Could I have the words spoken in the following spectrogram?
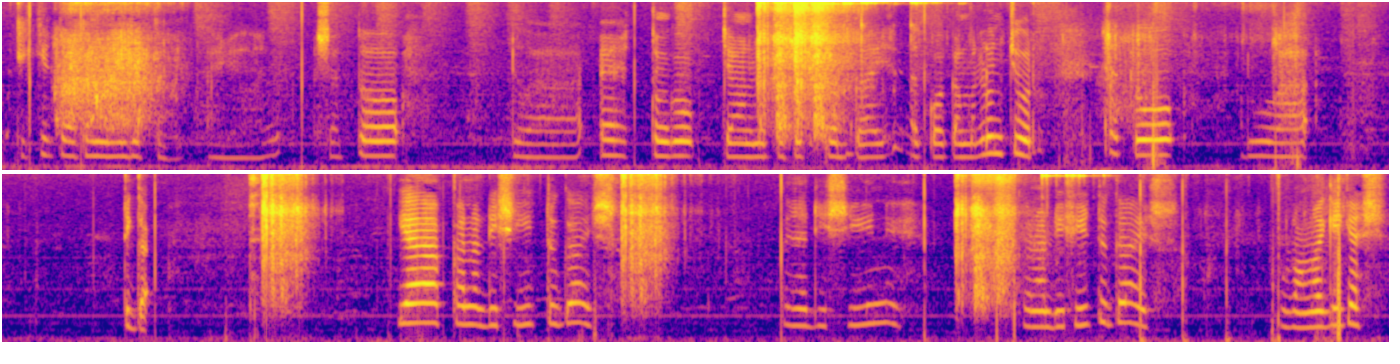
oke kita akan lanjutkan Ayo, satu dua eh tunggu jangan lupa subscribe guys. Aku akan meluncur. Satu dua tiga. Ya karena di situ guys. Karena di sini. Karena di situ guys. Ulang lagi guys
